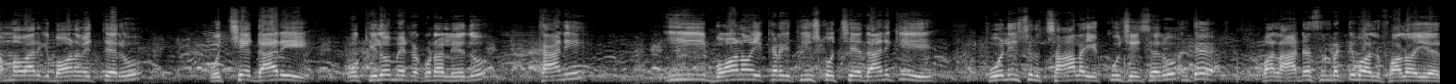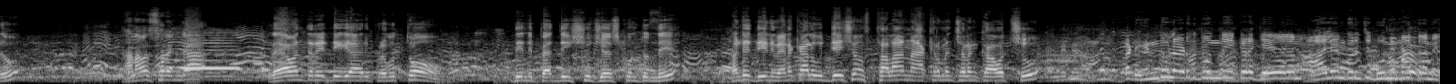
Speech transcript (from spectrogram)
అమ్మవారికి బోనం ఎత్తారు. వచ్చే దారి ఓ కిలోమీటర్ కూడా లేదు. కానీ ఈ బోనం ఇక్కడికి తీసుకొచ్చేదానికి పోలీసులు చాలా ఎక్కువ చేశారు. అంటే వాళ్ళ ఆర్డర్స్ని బట్టి వాళ్ళు ఫాలో అయ్యారు. అనవసరంగా రేవంత్ రెడ్డి గారి ప్రభుత్వం దీన్ని పెద్ద ఇష్యూ చేసుకుంటుంది. అంటే దీని వెనకాల ఉద్దేశం స్థలాన్ని ఆక్రమించడం కావచ్చు. బట్ హిందువులు అడుగుతుంది ఇక్కడ కేవలం ఆలయం గురించి భూమి మాత్రమే.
